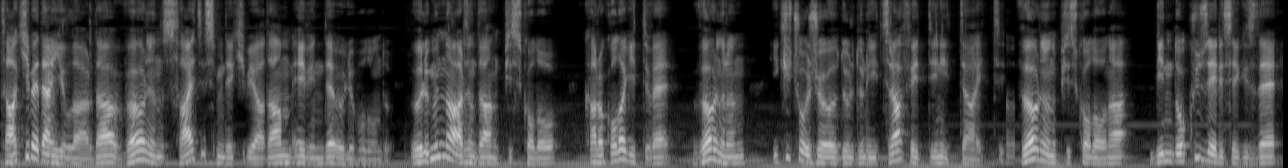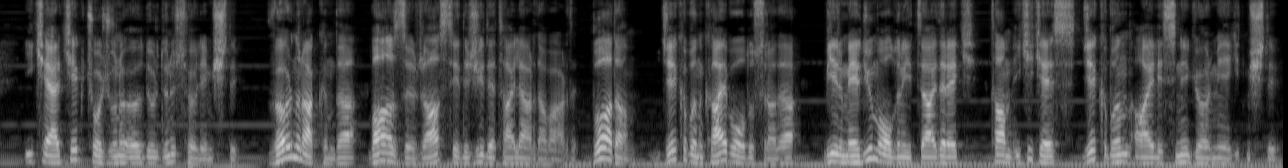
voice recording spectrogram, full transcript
Takip eden yıllarda Vernon Sight ismindeki bir adam evinde ölü bulundu. Ölümünün ardından psikoloğu karakola gitti ve Vernon'ın iki çocuğu öldürdüğünü itiraf ettiğini iddia etti. Vernon psikoloğuna 1958'de iki erkek çocuğunu öldürdüğünü söylemişti. Vernon hakkında bazı rahatsız edici detaylar da vardı. Bu adam Jacob'ın kaybolduğu sırada bir medyum olduğunu iddia ederek tam iki kez Jacob'ın ailesini görmeye gitmişti.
